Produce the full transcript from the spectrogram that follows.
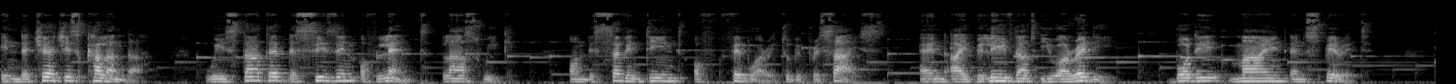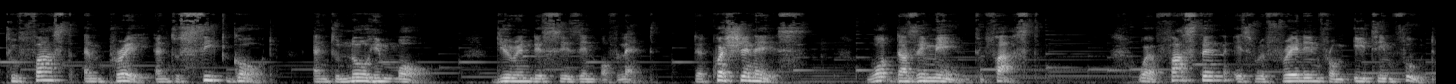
In the church's calendar, we started the season of Lent last week on the 17th of February to be precise. And I believe that you are ready, body, mind, and spirit, to fast and pray and to seek God and to know Him more during this season of Lent. The question is, what does it mean to fast? Well, fasting is refraining from eating food.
